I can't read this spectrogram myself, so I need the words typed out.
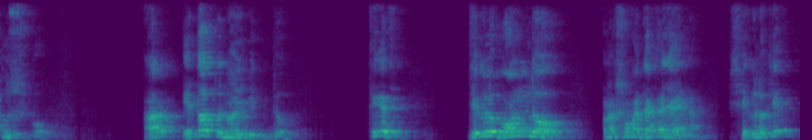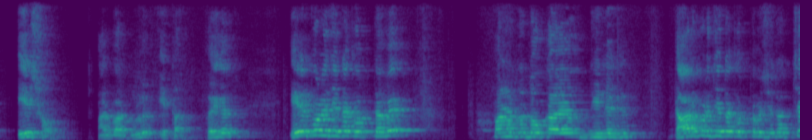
পুষ্প আর এতৎ নৈবিদ্য, ঠিক আছে? যেগুলো গন্ধ অনেক সময় দেখা যায় না, সেগুলোকে এসব আর বাদগুলো এতৎ, হয়ে গেল। এরপরে যেটা করতে হবে পানত দোকায় দিলে তারপরে যেটা করতে হবে, সেটা হচ্ছে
